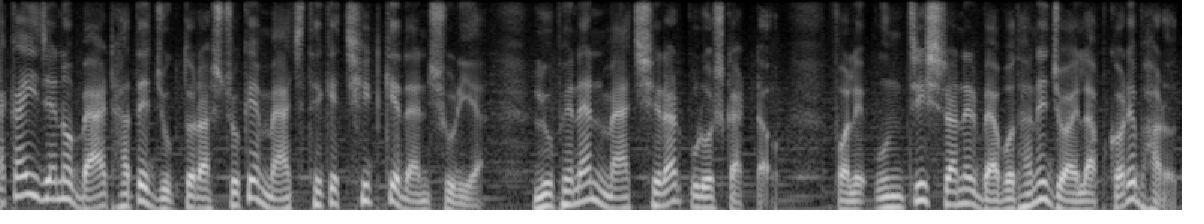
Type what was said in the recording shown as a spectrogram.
একাই যেন ব্যাট হাতে যুক্তরাষ্ট্রকে ম্যাচ থেকে ছিটকে দেন সুরিয়া। লুফে নেন ম্যাচ সেরার পুরস্কারটাও। ফলে উনত্রিশ রানের ব্যবধানে জয়লাভ করে ভারত।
